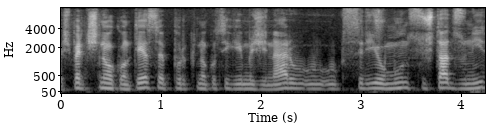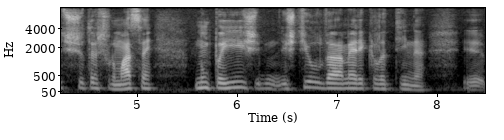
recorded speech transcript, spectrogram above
Espero que isto não aconteça, porque não consigo imaginar o, o que seria o mundo se os Estados Unidos se transformassem num país estilo da América Latina. Eh,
